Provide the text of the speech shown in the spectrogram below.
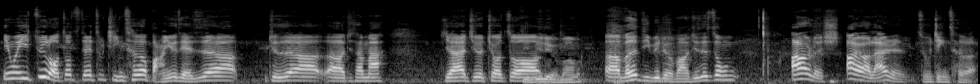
因为伊最老早在做警察个朋友侪是就是呃叫啥嘛，就就叫做地痞流氓吗？呃，勿是地痞流氓，就是种。爱尔兰爱尔兰人做警察的，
